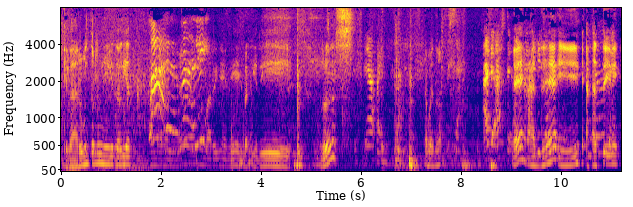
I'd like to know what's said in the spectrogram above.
Kita room tour nih, kita lihat lemarinya ini sebelah kiri. Terus Ini apa ini? apa itu? Ada aste. Eh, ada, ih, ada ini.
